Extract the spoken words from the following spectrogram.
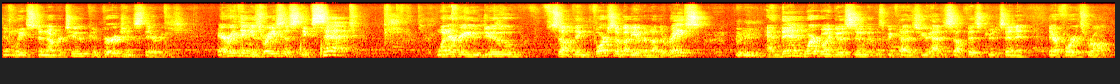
It leads to number two, convergence theories. Everything is racist except whenever you do something for somebody of another race and then we're going to assume it was because you had a self-interest in it, therefore it's wrong.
